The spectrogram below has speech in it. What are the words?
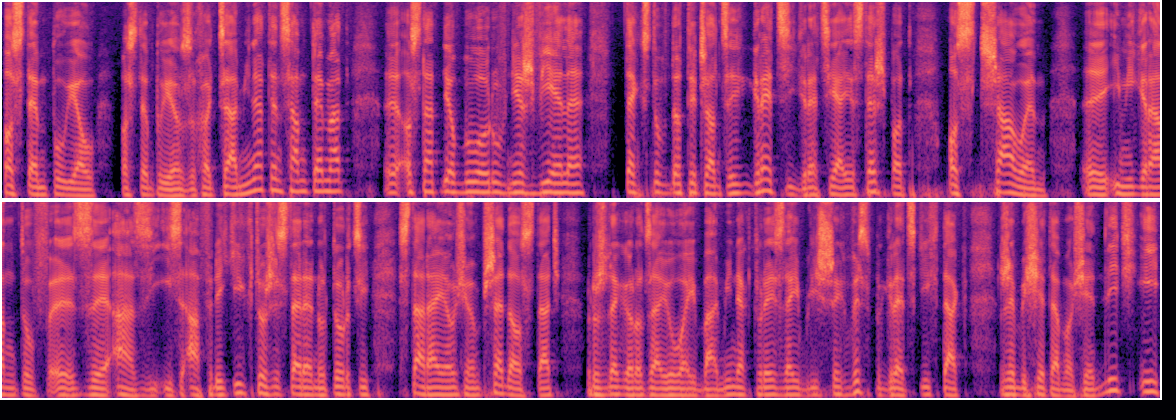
postępują, postępują z uchodźcami. Na ten sam temat y, ostatnio było również wiele tekstów dotyczących Grecji. Grecja jest też pod ostrzałem y, imigrantów y, z Azji i z Afryki, którzy z terenu Turcji starają się przedostać różnego rodzaju łajbami na której z najbliższych wysp greckich, tak, żeby się tam osiedlić i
